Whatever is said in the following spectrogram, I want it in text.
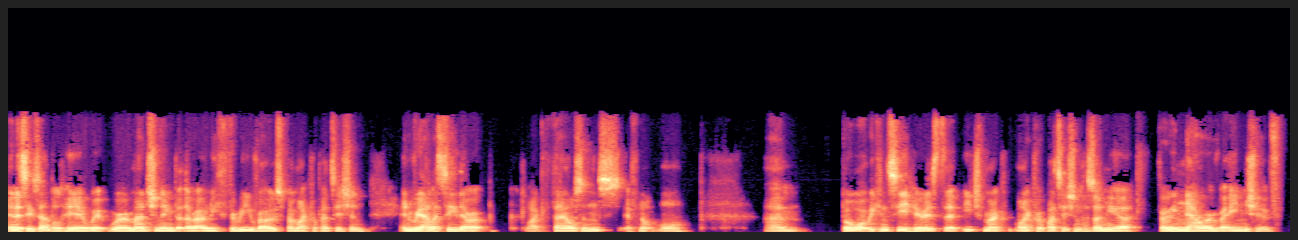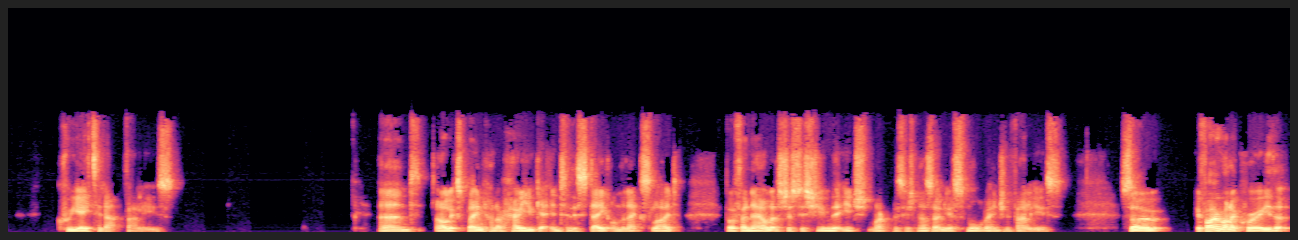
in this example here, we're, we're, imagining that there are only three rows per micropartition. In reality, there are like thousands, if not more. Um, but what we can see here is that each micro micropartition has only a very narrow range of created at values. And I'll explain kind of how you get into this state on the next slide. But for now, let's just assume that each micropartition has only a small range of values. So if I run a query that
